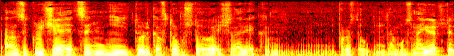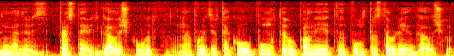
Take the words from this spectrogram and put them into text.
она заключается не только в том, что человек просто там, узнает, что ему надо проставить галочку, вот напротив такого пункта, выполняет этот пункт, проставляет галочку,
